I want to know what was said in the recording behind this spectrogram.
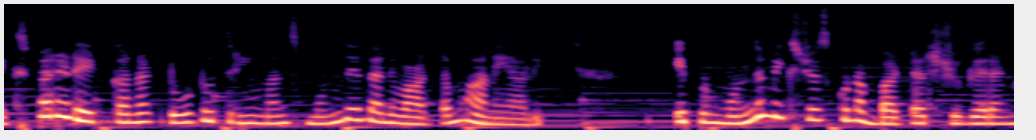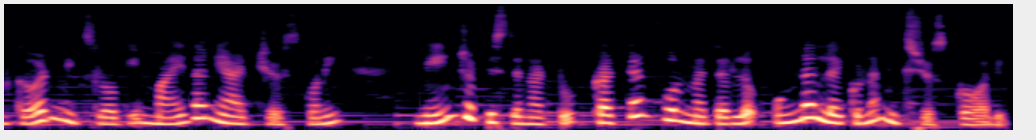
ఎక్స్పైరీ డేట్ కన్నా టూ టు త్రీ మంత్స్ ముందే దాన్ని వాడటం మానేయాలి. ఇప్పుడు ముందు మిక్స్ చేసుకున్న బటర్ షుగర్ అండ్ కర్డ్ మిక్స్లోకి మైదాని యాడ్ చేసుకొని నేను చూపిస్తున్నట్టు కట్ అండ్ ఫుల్ మెథడ్లో ఉండలు లేకుండా మిక్స్ చేసుకోవాలి.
